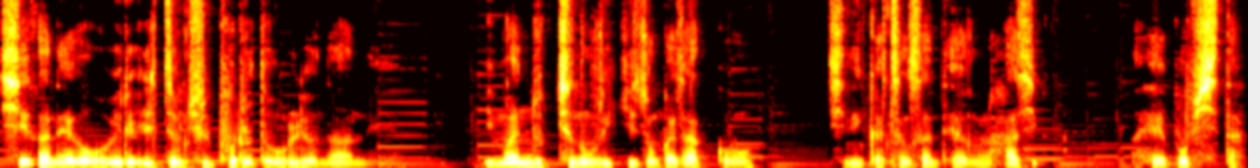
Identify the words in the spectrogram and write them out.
시가 내가 오히려 1.7%더 올려놨네요. 26,000원 우리 기준가 잡고 지니까 청산 대응을 하시 해봅시다.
